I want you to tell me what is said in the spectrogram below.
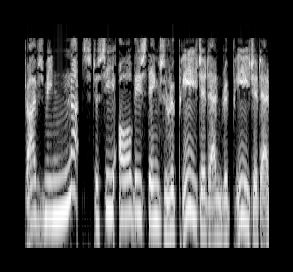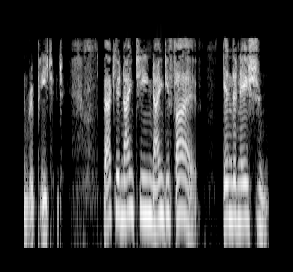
Drives me nuts to see all these things repeated and repeated and repeated. Back in 1995, in The Nation,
